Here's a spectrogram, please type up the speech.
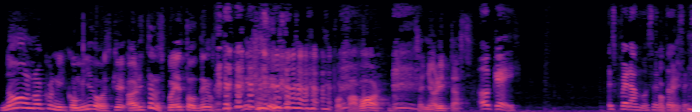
No, no ni comido, es que ahorita les cuento, déjenme, por favor, señoritas. Ok, Esperamos entonces.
